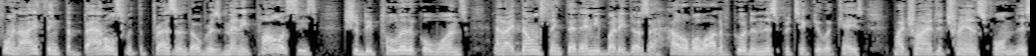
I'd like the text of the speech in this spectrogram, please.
point, I think the battles with the president over his many policies should be political ones. And I don't think that anybody does a hell of a lot of good in this particular case by trying to transform this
